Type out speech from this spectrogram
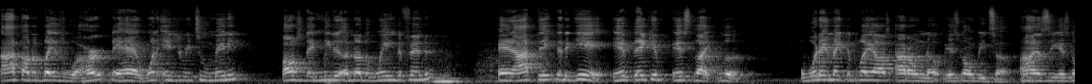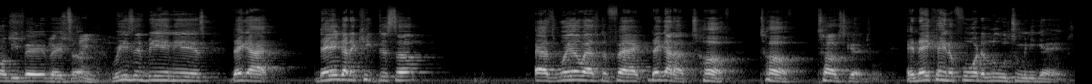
I thought the Blazers were hurt. They had one injury too many. Also, they needed another wing defender. Mm-hmm. And I think that again, if they can, it's like look. Will they make the playoffs? I don't know. It's gonna be tough. Honestly, it's gonna be very, very Extreme. tough. Reason being is they got they ain't gotta keep this up as well as the fact they got a tough, tough, tough schedule, and they can't afford to lose too many games.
